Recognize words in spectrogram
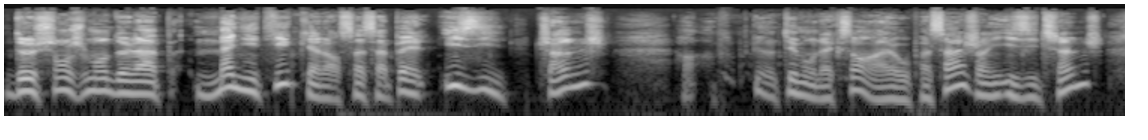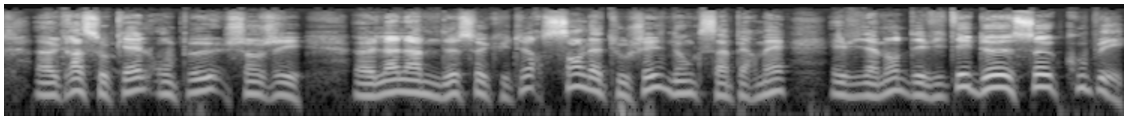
de changement de lame magnétique. Alors, ça s'appelle Easy Change. Notez mon accent hein, au passage, hein, Easy Change, euh, grâce auquel on peut changer euh, la lame de ce cutter sans la toucher. Donc, ça permet évidemment d'éviter de se couper.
